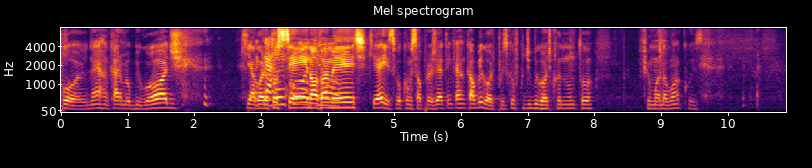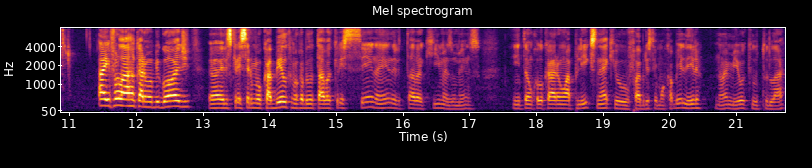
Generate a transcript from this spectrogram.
pô, né? Arrancaram meu bigode. Que agora eu tô sem novamente. Que é isso, vou começar o projeto, tem que arrancar o bigode. Por isso que eu fico de bigode quando não tô filmando alguma coisa. Aí foram lá, arrancaram meu bigode. ah, eles cresceram meu cabelo, que meu cabelo tava crescendo ainda, ele tava aqui mais ou menos. Então colocaram um aplix, né? Que o Fabrício tem uma cabeleira, não é meu aquilo tudo lá.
